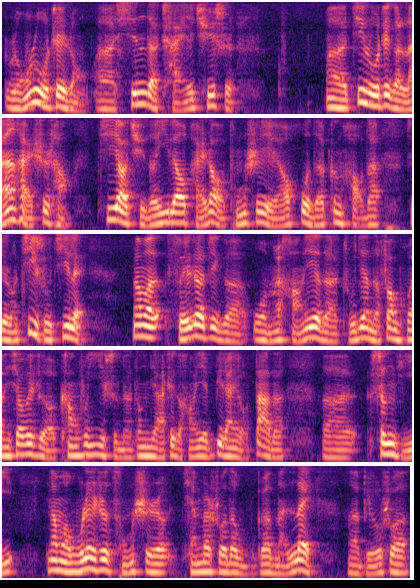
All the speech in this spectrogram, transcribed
融入这种呃新的产业趋势。呃，进入这个蓝海市场，既要取得医疗牌照，同时也要获得更好的这种技术积累。那么，随着这个我们行业的逐渐的放宽，消费者康复意识的增加，这个行业必然有大的呃升级。那么，无论是从事前边说的五个门类，呃，比如说，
